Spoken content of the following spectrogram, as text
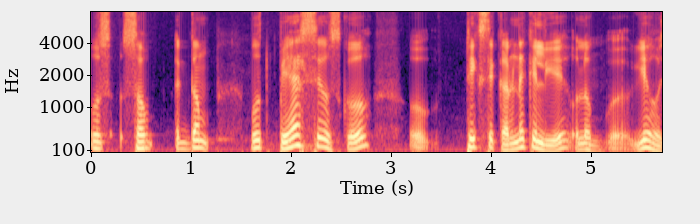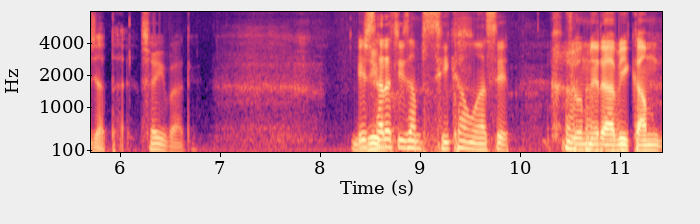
उस सब एकदम बहुत प्यार से उसको ठीक से करने के लिए वो लोग ये हो जाता है। सही बात है। ये सारा चीज़ हम सीखा वहाँ से जो मेरा अभी काम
